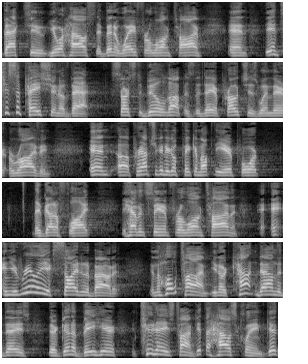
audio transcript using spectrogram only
back to your house. They've been away for a long time, and the anticipation of that starts to build up as the day approaches when they're arriving. And uh, perhaps you're going to go pick them up at the airport. They've got a flight. You haven't seen them for a long time. And and you're really excited about it. And the whole time, you know, counting down the days they're going to be here in two days' time. Get the house cleaned, get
